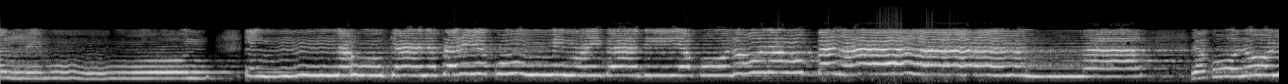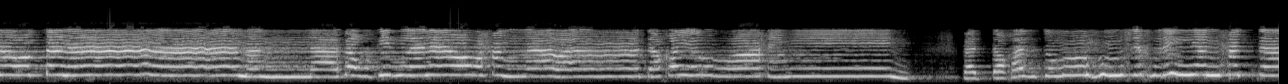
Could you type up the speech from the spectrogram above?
تكلمون إنه كان فريق من عبادي يقولون ربنا آمنا. يقولون ربنا آمنا. فاغفر لنا وارحمنا وأنت خير الراحمين. فاتخذتموهم سخريا حتى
